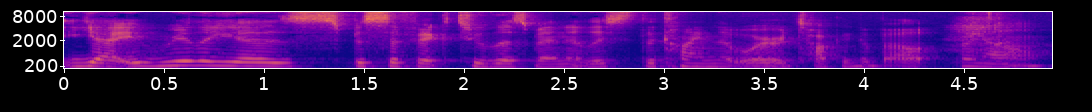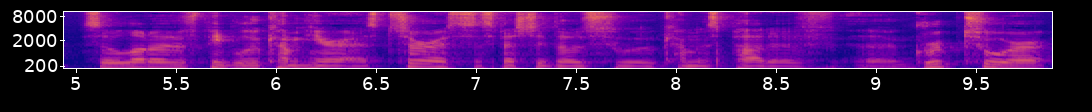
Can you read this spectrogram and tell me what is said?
yeah, it really is specific to Lisbon, at least the kind that we're talking about right now. So a lot of people who come here as tourists, especially those who come as part of a group tour,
